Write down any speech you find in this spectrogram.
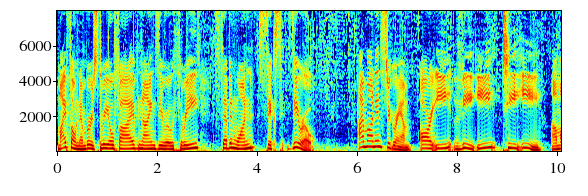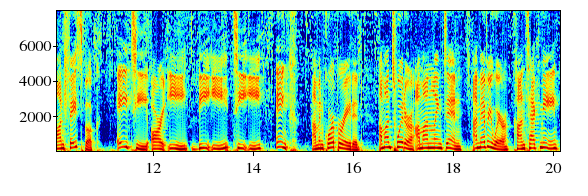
My phone number is 305 903 7160. I'm on Instagram, R E V E T E. I'm on Facebook, A T R E V E T E Inc. I'm incorporated. I'm on Twitter. I'm on LinkedIn. I'm everywhere. Contact me.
